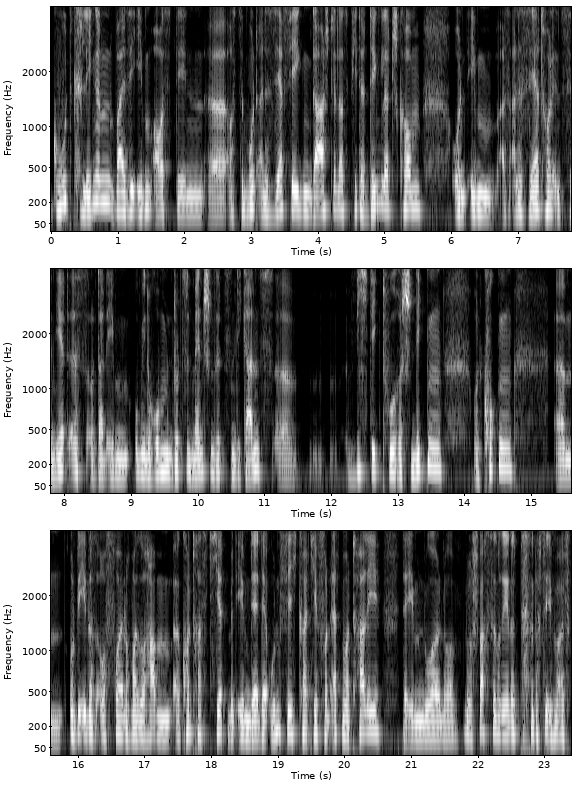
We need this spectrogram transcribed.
gut klingen, weil sie eben aus den, äh, aus dem Mund eines sehr fähigen Darstellers Peter Dinklage kommen und eben als alles sehr toll inszeniert ist und dann eben um ihn rum ein Dutzend Menschen sitzen, die ganz äh, wichtig tourisch nicken und gucken. Ähm, und wir eben das auch vorher noch mal so haben äh, kontrastiert mit eben der, der Unfähigkeit hier von Edmund Tully, der eben nur, nur, nur Schwachsinn redet, bis er dann eben halt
